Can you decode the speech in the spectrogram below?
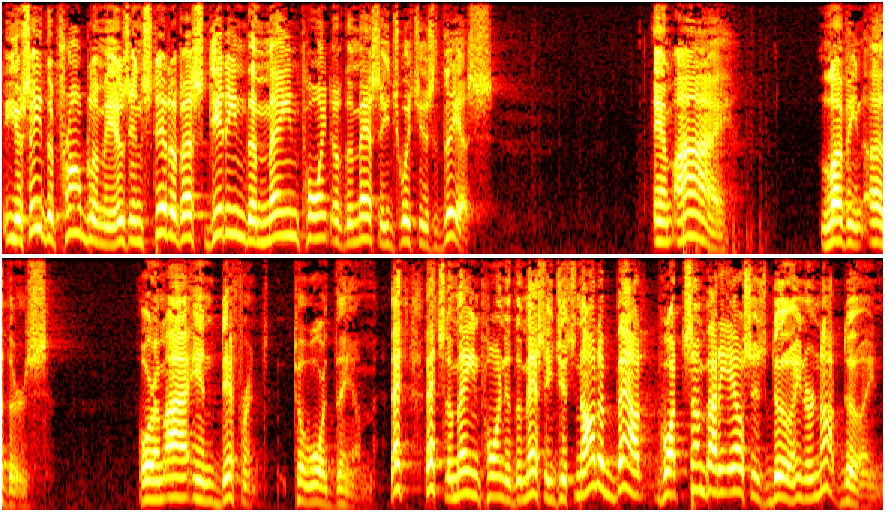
You see, the problem is instead of us getting the main point of the message, which is this Am I loving others or am I indifferent toward them? That, that's the main point of the message. It's not about what somebody else is doing or not doing.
